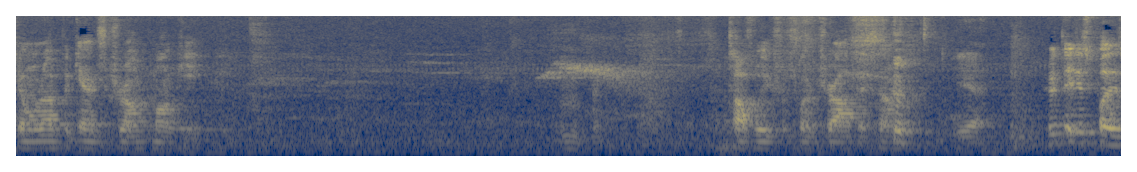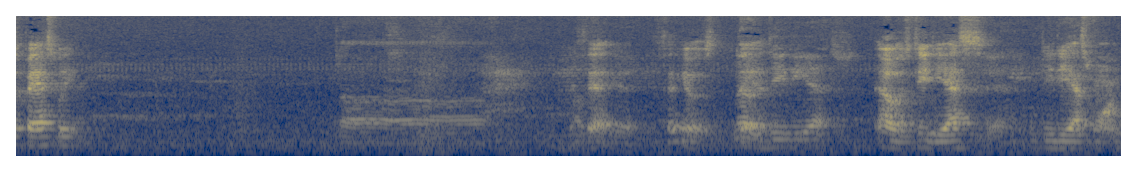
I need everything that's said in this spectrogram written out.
going up against Drunk Monkey. Tough week for Flint Tropics, huh? Yeah. Who'd they just play this past week? Uh, I think, good. I think it was. No, DDS. Oh, it was DDS. Yeah. DDS won.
